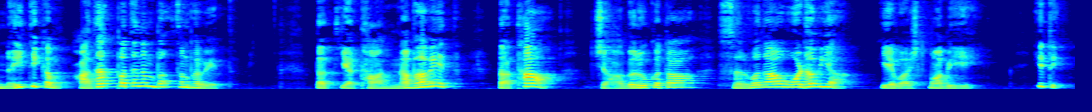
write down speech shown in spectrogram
नैतिकम् अधःपतनं सम्भवेत्। तत् यथा न भवेत्, तथा जागरूकता सर्वदा वोढव्या एव अस्माभिः इति।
